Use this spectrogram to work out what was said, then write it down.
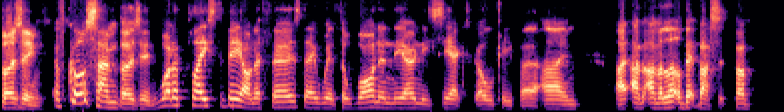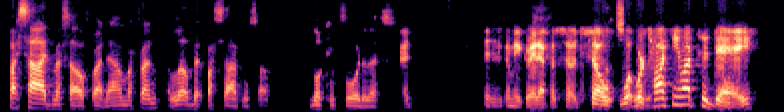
buzzing? Of course I'm buzzing. What a place to be on a Thursday with the one and the only CX goalkeeper. I'm I, am i I'm a little bit bes- beside myself right now, my friend. A little bit beside myself. Looking forward to this. Good. This is going to be a great episode. So, Absolutely. what we're talking about today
